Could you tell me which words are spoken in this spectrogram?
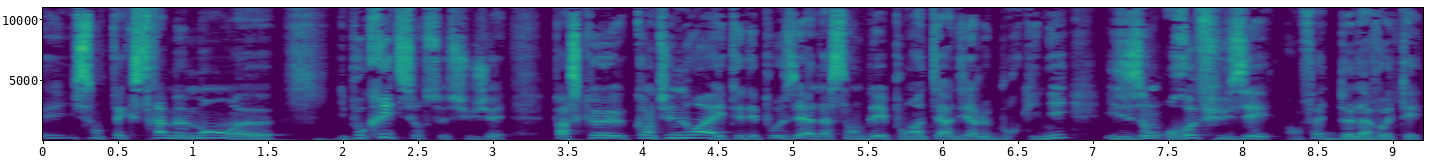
ils sont extrêmement hypocrites sur ce sujet. Parce que quand une loi a été déposée à l'Assemblée pour interdire le burkini, ils ont refusé, en fait, de la voter.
